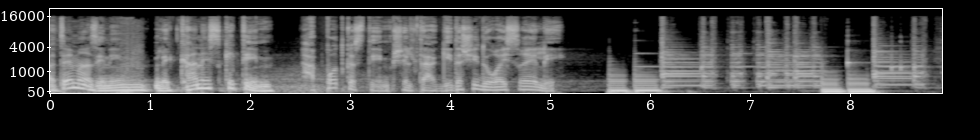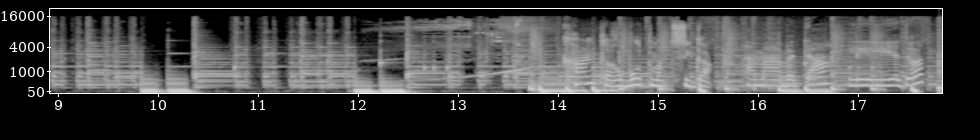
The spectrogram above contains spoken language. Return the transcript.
אתם מאזינים לכאן הסכתים, הפודקאסטים של תאגיד השידור הישראלי. כאן תרבות מציגה. המעבדה לילדות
